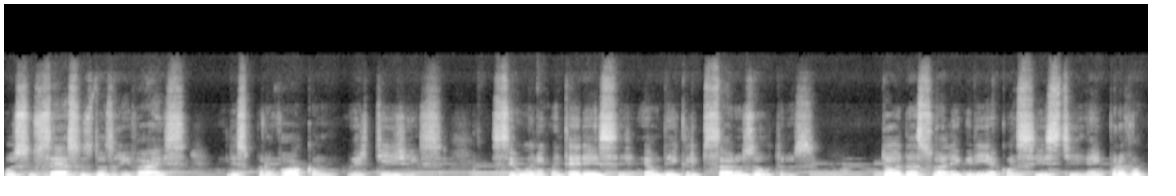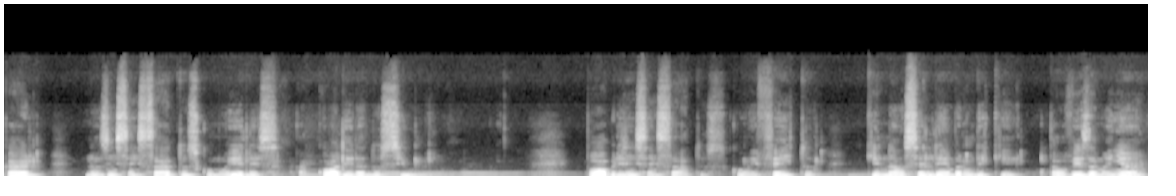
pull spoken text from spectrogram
os sucessos dos rivais lhes provocam vertigens. Seu único interesse é o de eclipsar os outros. Toda a sua alegria consiste em provocar nos insensatos como eles a cólera do ciúme. Pobres insensatos, com efeito, que não se lembram de que, talvez amanhã,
